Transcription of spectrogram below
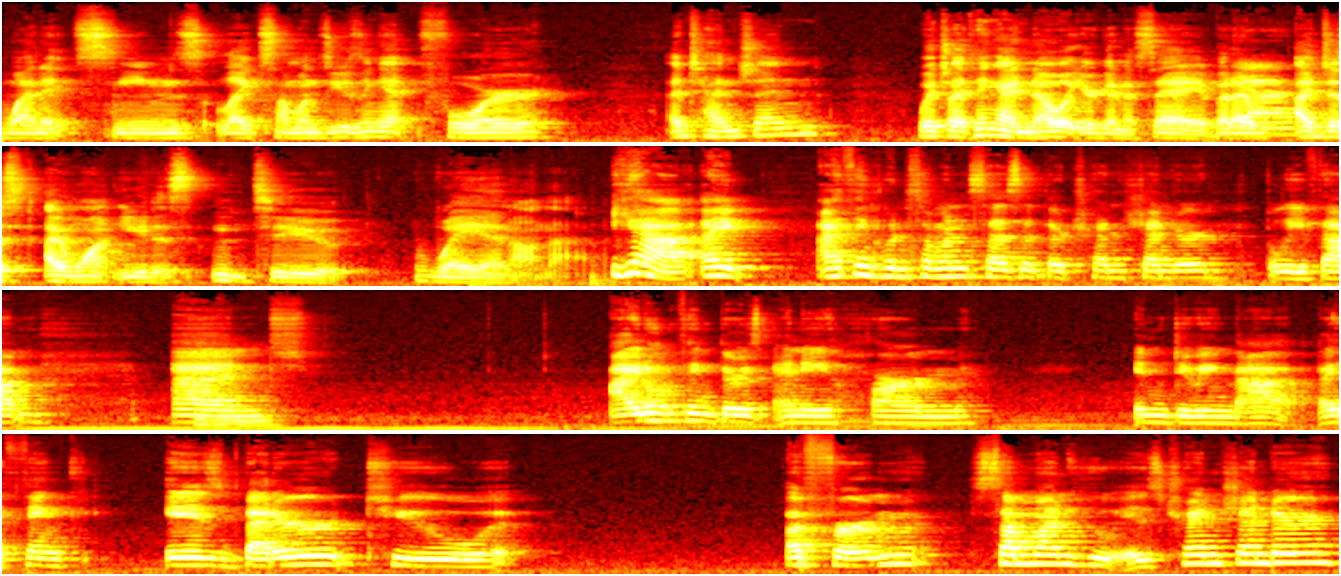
when it seems like someone's using it for attention which i think i know what you're gonna say but Yeah. I, I just i want you to to weigh in on that Yeah, I I think when someone says that they're transgender, believe them. And I don't think there's any harm in doing that. I think it is better to affirm someone who is transgender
